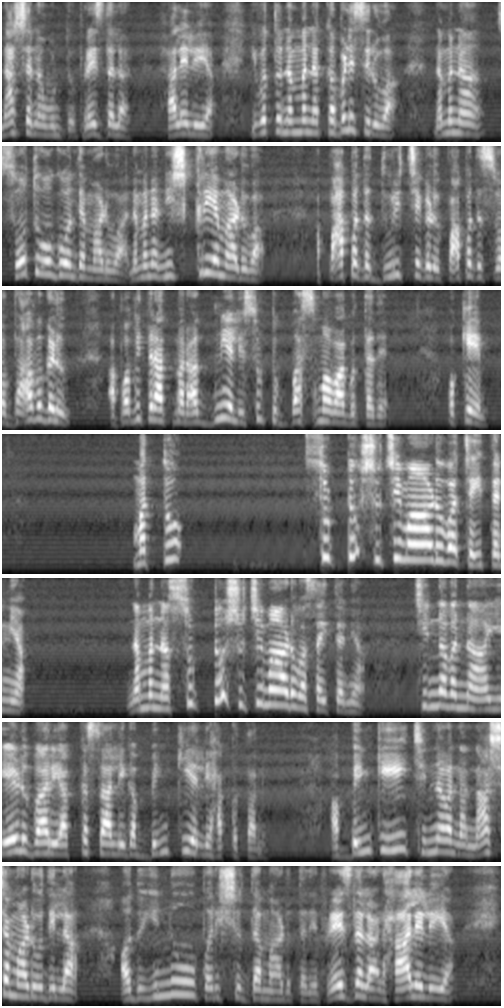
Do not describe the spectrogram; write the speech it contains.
ನಾಶನ ಉಂಟು. ಪ್ರೈಸ್ ದ ಲಾರ್ಡ್ ಹಾಲೆಲುಯ್ಯ ಇವತ್ತು ನಮ್ಮನ್ನು ಕಬಳಿಸಿರುವ, ನಮ್ಮನ್ನು ಸೋತು ಹೋಗುವಂತೆ ಮಾಡುವ, ನಮ್ಮನ್ನು ನಿಷ್ಕ್ರಿಯ ಮಾಡುವ, ಆ ಪಾಪದ ದುರಿಚ್ಛೆಗಳು, ಪಾಪದ ಸ್ವಭಾವಗಳು ಆ ಪವಿತ್ರಾತ್ಮರ ಅಗ್ನಿಯಲ್ಲಿ ಸುಟ್ಟು ಭಸ್ಮವಾಗುತ್ತದೆ. ಓಕೆ. ಮತ್ತು ಸುಟ್ಟು ಶುಚಿ ಮಾಡುವ ಚೈತನ್ಯ. ನಮ್ಮನ್ನ ಸುಟ್ಟು ಶುಚಿ ಮಾಡುವ ಚೈತನ್ಯ. ಚಿನ್ನವನ್ನ ಏಳು ಬಾರಿ ಅಕ್ಕಸಾಲಿಗ ಬೆಂಕಿಯಲ್ಲಿ ಹಾಕುತ್ತಾನೆ. ಆ ಬೆಂಕಿ ಚಿನ್ನವನ್ನ ನಾಶ ಮಾಡುವುದಿಲ್ಲ. ಅದು ಇನ್ನೂ ಪರಿಶುದ್ಧ ಮಾಡುತ್ತದೆ. ಪ್ರೇಸ್ ದ ಲಾಡ್ ಹಾಲೆಲುಯ್ಯ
